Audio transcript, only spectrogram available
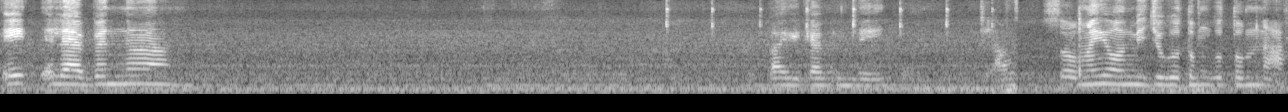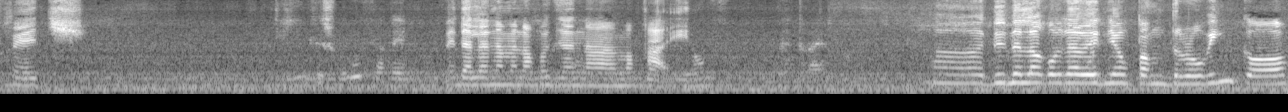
8.11 na. Lagi kami late. So ngayon, medyo gutom-gutom na aketch. May dala naman ako dyan na makain. Ah, dinala ko na rin yung pang-drawing ko.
